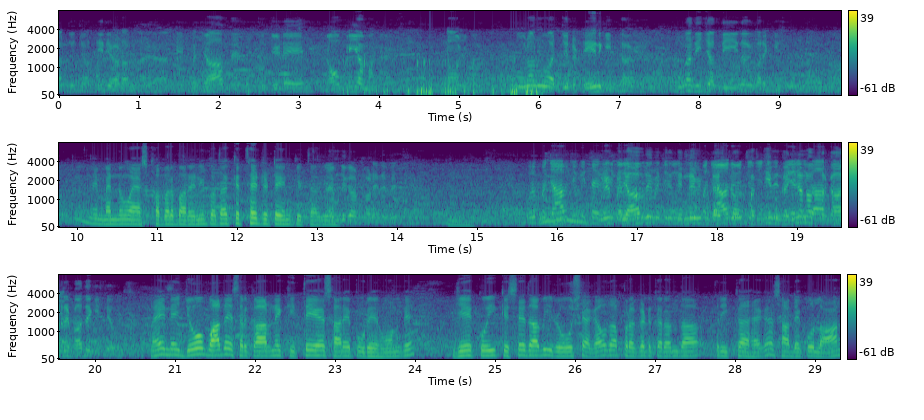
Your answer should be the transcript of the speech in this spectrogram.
ਅੱਜ ਆਜ਼ਾਦੀ ਦਿਹਾੜਾ ਮਨਾਇਆ ਕਿ ਪੰਜਾਬ ਦੇ ਵਿੱਚ ਜਿਹੜੇ ਨੌਕਰੀਆਂ ਮੰਗ ਰਹੇ ਨੌਜਵਾਨ, ਉਹਨਾਂ ਨੂੰ ਅੱਜ ਡਿਟੇਨ ਕੀਤਾ ਗਿਆ। ਉਹਨਾਂ ਦੀ ਆਜ਼ਾਦੀ ਦਾ ਬਾਰੇ ਕੀ ਨਹੀਂ ਮੈਨੂੰ ਇਸ ਖਬਰ ਬਾਰੇ ਨਹੀਂ ਪਤਾ ਕਿੱਥੇ ਡਿਟੇਨ ਕੀਤਾ ਗਿਆ। ਅਹਿਮਦਗੜ੍ਹ ਥਾਣੇ ਦੇ ਵਿੱਚ। ਹਮ। ਪੂਰੇ ਪੰਜਾਬ 'ਚ ਕੀਤਾ ਪੂਰੇ ਪੰਜਾਬ ਦੇ ਵਿੱਚ ਜਿੰਨੇ ਵੀ ਪੰਜਾਬ ਦੇ ਵਿੱਚ ਪ੍ਰੋਜੈਕਟ ਜਿੰਨੇ ਹੱਕੀ ਵੀ ਮੰਗਾਈ ਨਾਲ ਬੇਰੁਜ਼ਗਾਰ ਸਰਕਾਰ ਨੇ ਵਾਅਦੇ ਕੀਤੇ ਹੋਏ ਨਹੀਂ ਨਹੀਂ ਜੋ ਵਾਅਦੇ ਸਰਕਾਰ ਨੇ ਕੀਤੇ ਹੈ ਸਾਰੇ ਪੂਰੇ ਹੋਣਗੇ। ਜੇ ਕੋਈ ਕਿਸੇ ਦਾ ਵੀ ਰੋਸ਼ ਹੈਗਾ ਉਹਦਾ ਪ੍ਰਗਟ ਕਰਨ ਦਾ ਤਰੀਕਾ ਹੈਗਾ ਸਾਡੇ ਕੋਲ ਆਉਣ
